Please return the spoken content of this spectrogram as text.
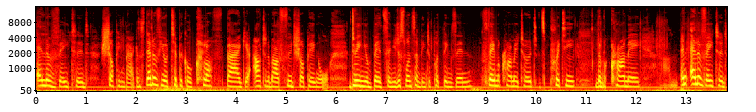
elevated shopping bag. Instead of your typical cloth bag you're out and about food shopping or doing your bits and you just want something to put things in. Faye macrame tote it's pretty. The macrame um, an elevated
